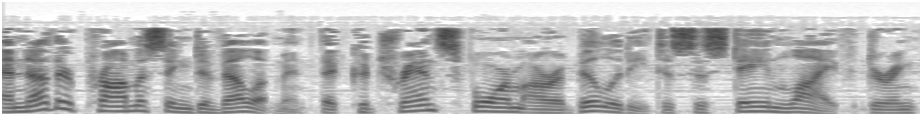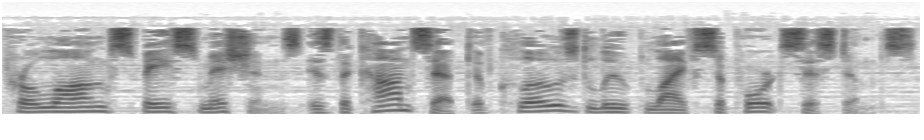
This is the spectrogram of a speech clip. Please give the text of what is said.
Another promising development that could transform our ability to sustain life during prolonged space missions is the concept of closed-loop life support systems.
